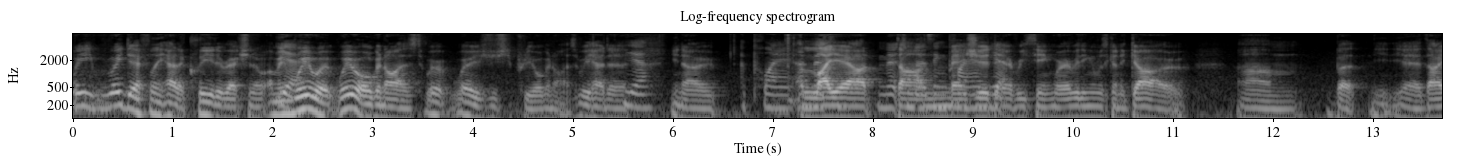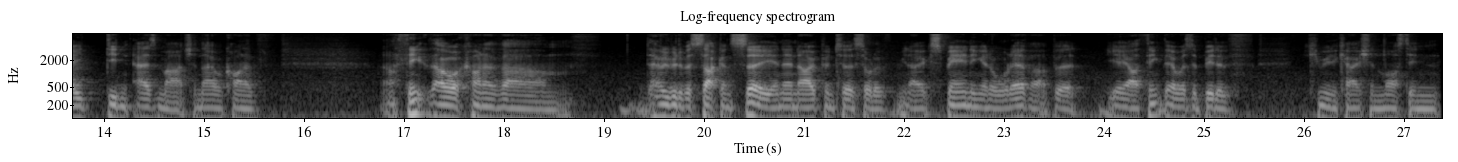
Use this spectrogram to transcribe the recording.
We we definitely had a clear direction. I mean, Yeah. we were we were organised. We're we're usually pretty organised. We had a yeah you know a plan a, merchan- layout merchandising done, plan, measured yeah. everything where everything was going to go. Um, but yeah, they didn't as much, and they were kind of. I think they were kind of um, they had a bit of a suck and see, and then open to sort of you know expanding it or whatever. But yeah, I think there was a bit of communication lost in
